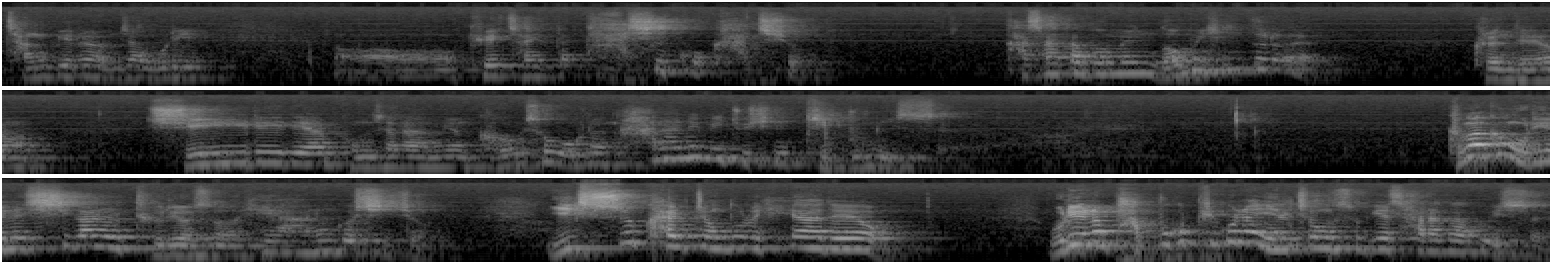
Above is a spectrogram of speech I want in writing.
장비를 혼자 우리 어, 교회 차에다 다 싣고 가죠. 가사하다 보면 너무 힘들어요. 그런데요, 주일에 대한 봉사를 하면 거기서 오는 하나님이 주시는 기쁨이 있어요. 그만큼 우리는 시간을 들여서 해야 하는 것이죠. 익숙할 정도로 해야 돼요. 우리는 바쁘고 피곤한 일정 속에 살아가고 있어요.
